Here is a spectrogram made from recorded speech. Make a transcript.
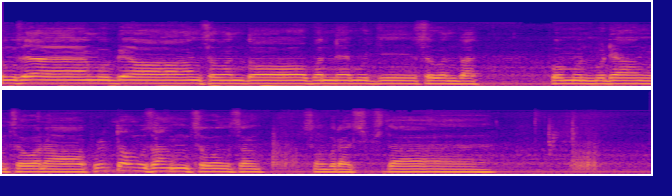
중생무변 서원도 번뇌무진 서원단 법문무량 서원아 불도무상 서원성 성불하십시다.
